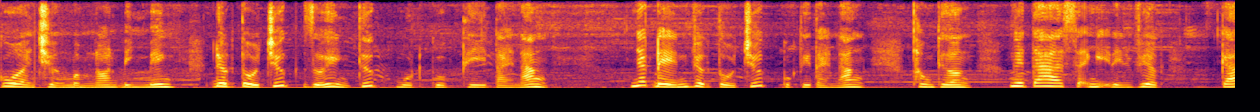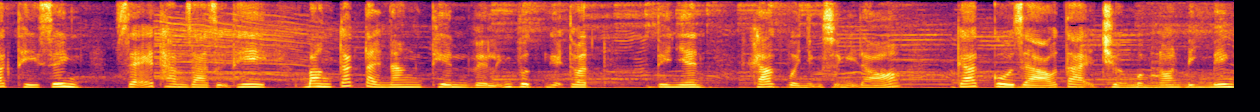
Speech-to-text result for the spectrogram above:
của trường mầm non Bình Minh, được tổ chức dưới hình thức một cuộc thi tài năng. Nhắc đến việc tổ chức cuộc thi tài năng, thông thường người ta sẽ nghĩ đến việc các thí sinh sẽ tham gia dự thi bằng các tài năng thiên về lĩnh vực nghệ thuật. Tuy nhiên, khác với những suy nghĩ đó, các cô giáo tại trường mầm non Bình Minh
